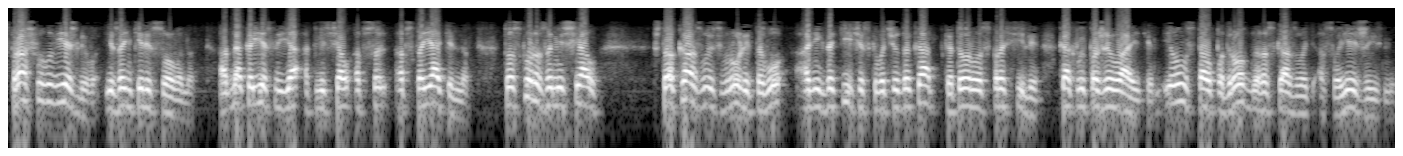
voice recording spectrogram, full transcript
Спрашивал вежливо и заинтересованно. Однако если я отвечал обстоятельно, то скоро замечал, что оказываюсь в роли того анекдотического чудака, которого спросили, как вы поживаете, и он стал подробно рассказывать о своей жизни.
